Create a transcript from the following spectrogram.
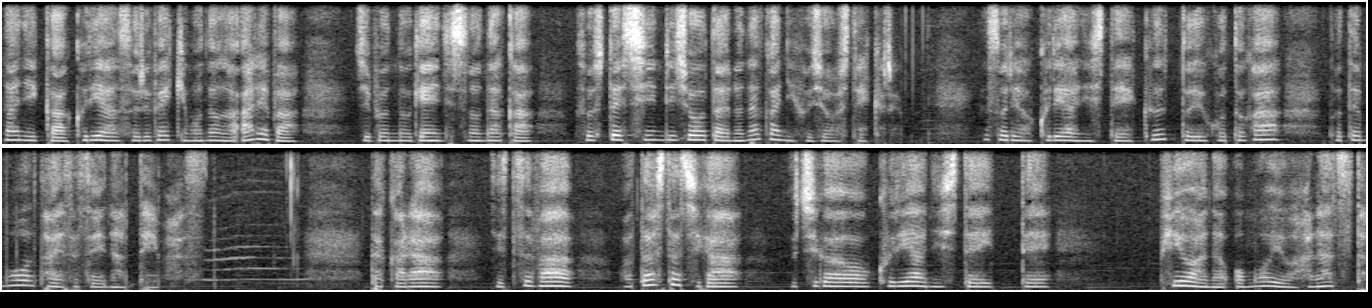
何かクリアするべきものがあれば自分の現実の中そして心理状態の中に浮上してくる。それをクリアにしていくということがとても大切になっています。だから実は私たちが内側をクリアにしていってピュアな思いを放つと。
